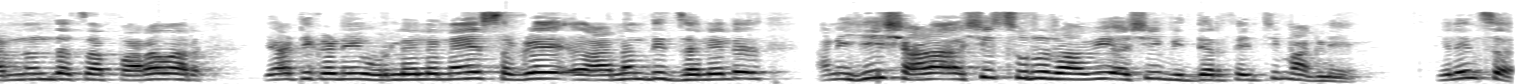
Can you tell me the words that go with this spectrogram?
आनंदाचा पारावार या ठिकाणी उरलेले नाही सगळे आनंदित झालेले आणि ही शाळा अशीच सुरू राहावी अशी विद्यार्थ्यांची मागणी आहे. मिलिंद सर.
